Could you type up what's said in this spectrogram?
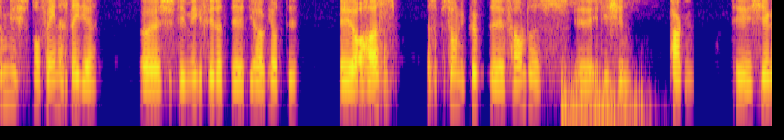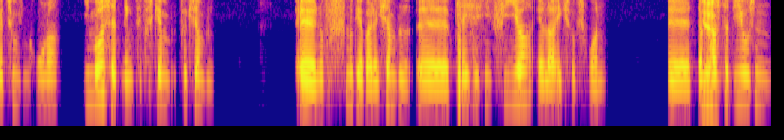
rimelig stor fan af Stadia, og jeg synes, det er mega fedt, at øh, de har gjort det. Øh, og har også altså personligt købt øh, Founders øh, Edition pakken til cirka 1000 kroner. I modsætning til for eksempel, for eksempel øh, nu, nu giver jeg bare et eksempel, øh, PlayStation 4 eller Xbox One. Øh, der yeah. koster de jo sådan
